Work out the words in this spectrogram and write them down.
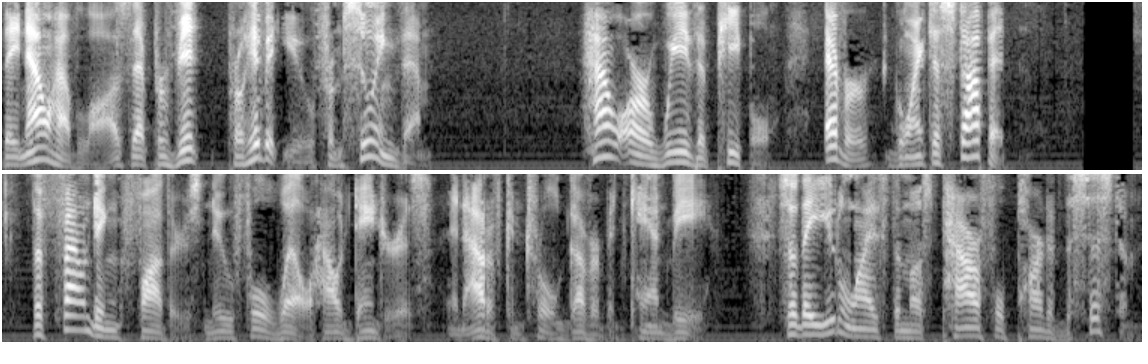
They now have laws that prohibit, prohibit you from suing them. How are we the people ever going to stop it? The founding fathers knew full well how dangerous an out of control government can be, so they utilized the most powerful part of the system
